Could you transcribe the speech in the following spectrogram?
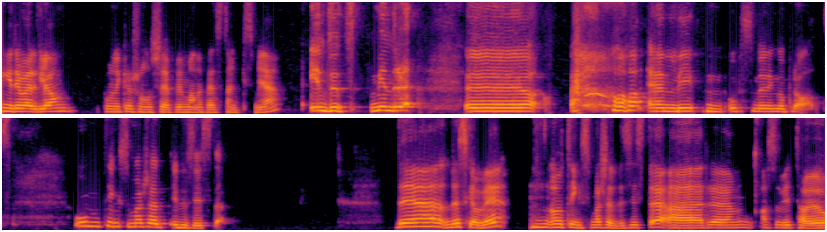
Ingrid Wergeland, kommunikasjonssjef i Manifest Tankesmie. Intet mindre ha en liten oppsummering og prat om ting som har skjedd i det siste. Det, det, skal vi. Og ting som har skjedd i det siste, er eh, Altså, vi tar jo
